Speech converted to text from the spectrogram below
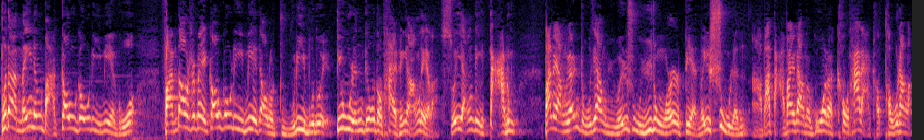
不但没能把高句丽灭国，反倒是被高句丽灭掉了主力部队，丢人丢到太平洋里了。隋炀帝大怒，把两员主将宇文述、于仲文贬为庶人啊，把打败仗的锅呢扣他俩头头上了。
